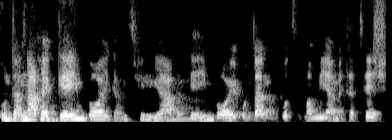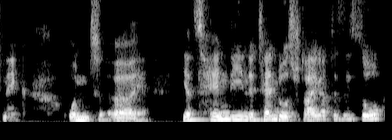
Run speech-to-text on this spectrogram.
und dann nachher Gameboy, ganz viele Jahre ja. Gameboy. Und dann wurde es immer mehr mit der Technik. Und äh, jetzt Handy, Nintendo, steigerte sich so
